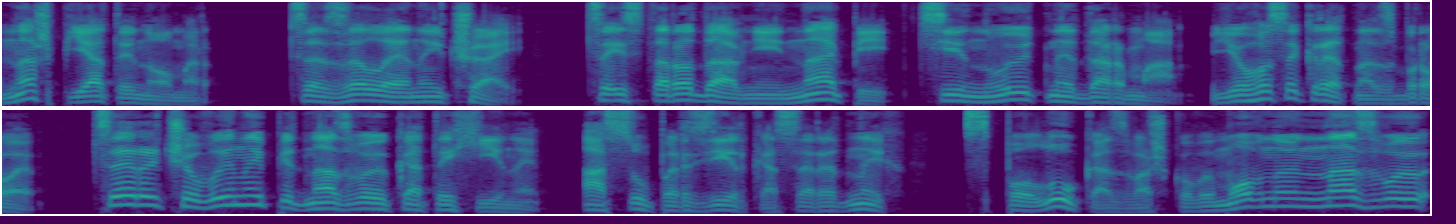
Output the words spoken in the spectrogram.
Наш п'ятий номер це зелений чай. Цей стародавній напій цінують недарма. Його секретна зброя це речовини під назвою катехіни, а суперзірка серед них сполука з важковимовною назвою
